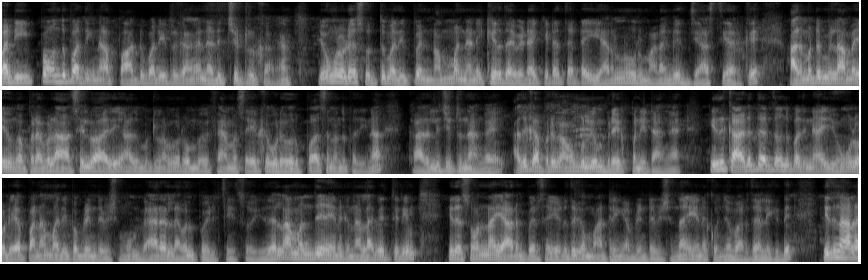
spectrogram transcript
பட் இப்போ வந்து பார்த்திங்கன்னா பாட்டு பாடிட்டு இருக்காங்க நடிச்சிட்டு இருக்காங்க. இவங்களுடைய சொத்து மதிப்பு நம்ம நினைக்கிறத விட கிட்டத்தட்ட இரநூறு ஒரு மடங்கு ஜாஸ்தியாக இருக்குது அது மட்டும் இல்லாமல் இவங்க பிரபல அரசியல்வாதி அது மட்டும் இல்லாமல் ரொம்பவே ஃபேமஸாக இருக்கக்கூடிய ஒரு பர்சன் வந்து பார்த்திங்கன்னா காதலிச்சிட்டு இருந்தாங்க. அதுக்கப்புறம் அவங்களையும் பிரேக் பண்ணிட்டாங்க. இதுக்கு அடுத்தடுத்து வந்து பார்த்திங்கன்னா இவங்களுடைய பண மதிப்பு அப்படின்ற விஷயமும் வேறு லெவல் போயிடுச்சு. ஸோ இதெல்லாம் வந்து எனக்கு நல்லாவே தெரியும். இதை சொன்னால் யாரும் பெருசாக எடுத்துக்க மாட்டீங்க அப்படின்ற விஷயம் தான் எனக்கு கொஞ்சம் வருத்தம் அளிக்குது. இதனால்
